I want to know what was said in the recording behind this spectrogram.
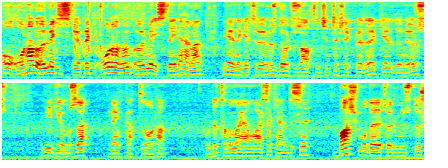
O Orhan ölmek istiyor. Peki Orhan'ın ölme isteğini hemen yerine getiriyoruz. 406 için teşekkür ederek geri dönüyoruz. Videomuza renk kattın Orhan. Burada tanımayan varsa kendisi baş moderatörümüzdür.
